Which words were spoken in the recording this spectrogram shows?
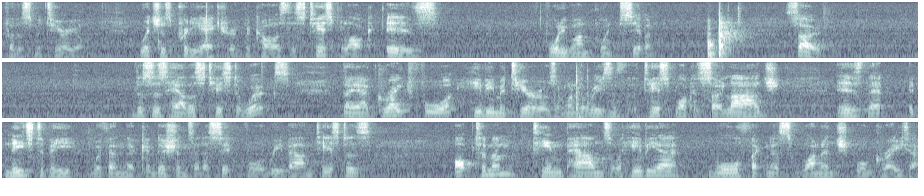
for this material which is pretty accurate because this test block is 41.7 so this is how this tester works they are great for heavy materials and one of the reasons that the test block is so large is that it needs to be within the conditions that are set for rebound testers. Optimum 10 pounds or heavier, wall thickness 1 inch or greater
